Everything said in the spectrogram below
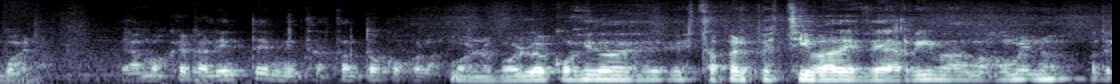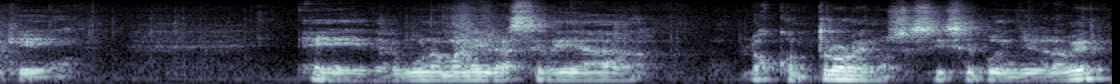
Bueno, veamos que caliente, mientras tanto cojo la... Bueno, pues lo he cogido esta perspectiva desde arriba más o menos, para que eh, de alguna manera se vea los controles, no sé si se pueden llegar a ver.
